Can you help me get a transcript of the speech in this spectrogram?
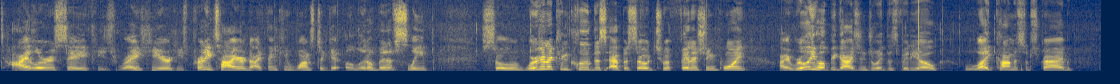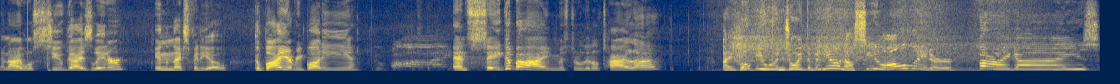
Tyler is safe. He's right here. He's pretty tired. I think he wants to get a little bit of sleep. So, we're going to conclude this episode to a finishing point. I really hope you guys enjoyed this video. Like, comment, subscribe, and I will see you guys later in the next video. Goodbye, everybody. And say goodbye, Mr. Little Tyler. I hope you enjoyed the video and I'll see you all later. Bye, guys.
